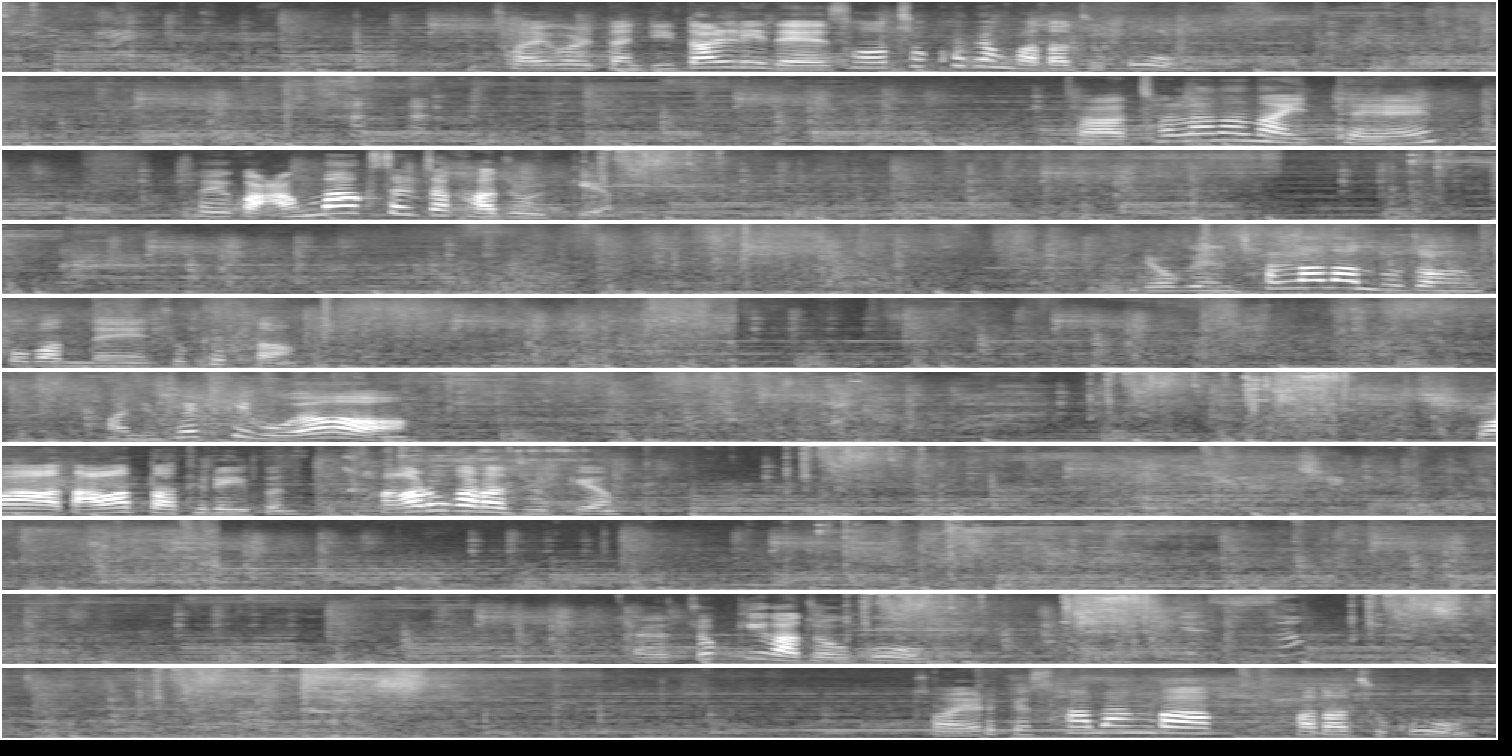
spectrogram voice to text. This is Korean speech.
자 이거 일단 니달리 내에서 척후병 받아주고 자 찬란한 아이템. 저 이거 악마 학살자 가져올게요. 여긴 찬란한 도장 뽑았네. 좋겠다. 아니 회피 뭐야? 와 나왔다 드레이븐. 바로 갈아줄게요 조끼 가져오고. 자 이렇게 사망각 받아주고.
